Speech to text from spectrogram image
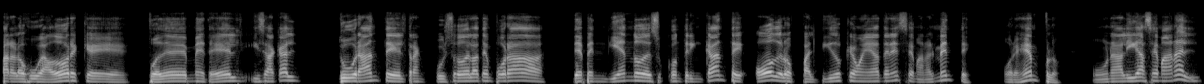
para los jugadores que puedes meter y sacar durante el transcurso de la temporada, dependiendo de sus contrincantes o de los partidos que vayan a tener semanalmente. Por ejemplo, una liga semanal,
